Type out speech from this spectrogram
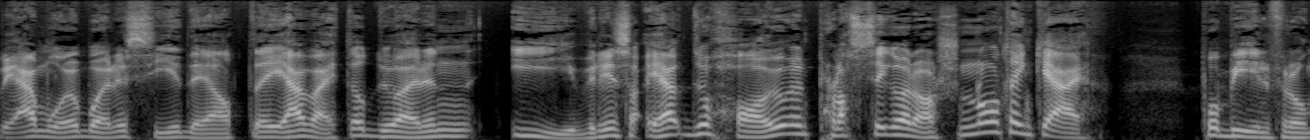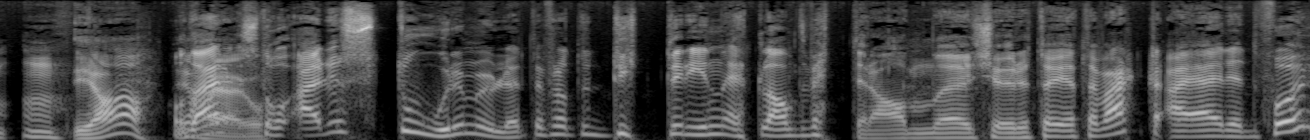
jeg må jo bare si det at jeg veit at du er en ivrig ja, Du har jo en plass i garasjen nå, tenker jeg. På bilfronten. Ja, Og der jeg stå, er det store muligheter for at du dytter inn et eller annet veterankjøretøy etter hvert, er jeg redd for.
